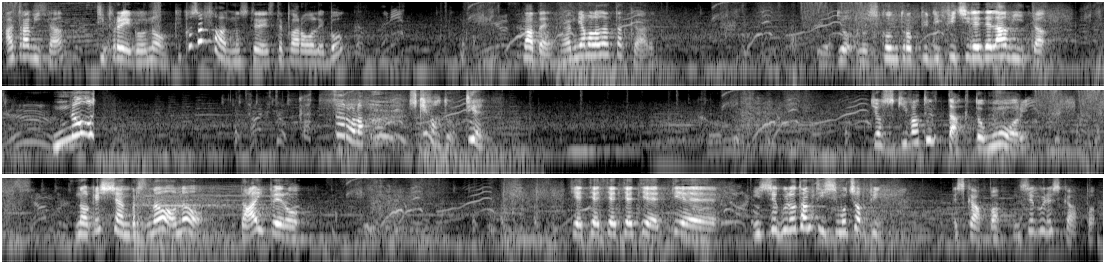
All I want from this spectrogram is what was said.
Altra vita? Ti prego, no. Che cosa fanno ste, ste parole, boh? Vabbè, andiamolo ad attaccare. Oddio, lo scontro più difficile della vita. No! Cazzarola! Schivato, tiè! Ti ho schivato il tacto, muori. No, che Chambers, no, no. Dai però. Tiè, tiè, tiè, tiè, tiè, tiè. Inseguilo tantissimo, Cioppi. E scappa, inseguilo e scappa.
